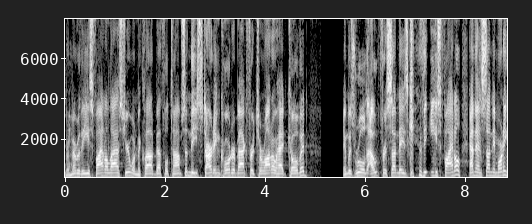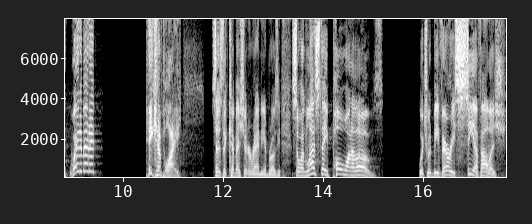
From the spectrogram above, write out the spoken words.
Remember the East Final last year when McLeod Bethel Thompson, the starting quarterback for Toronto, had COVID and was ruled out for Sunday's the East Final, and then Sunday morning, wait a minute, he can play, says the commissioner Randy Ambrosie. So unless they pull one of those, which would be very CFL-ish,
